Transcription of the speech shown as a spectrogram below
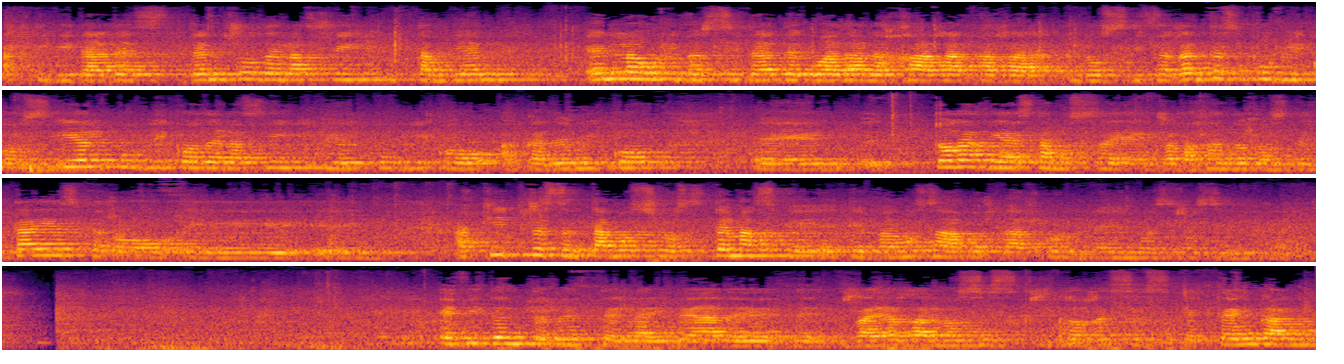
actividades dentro de la FIL y también en la Universidad de Guadalajara para los diferentes públicos, y el público de la FIL y el público académico. Eh, todavía estamos eh, trabajando los detalles, pero eh, aquí presentamos los temas que, vamos a abordar con nuestros invitados. Evidentemente la idea de, traer a los escritores es que tengan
